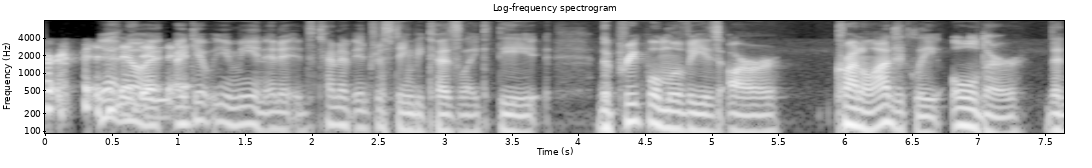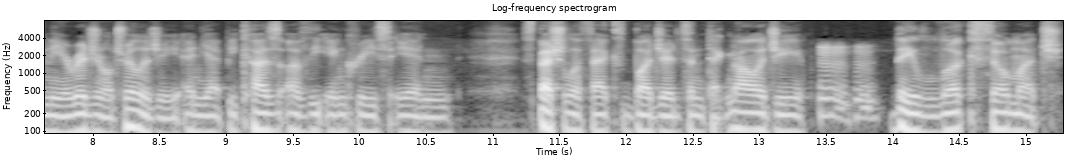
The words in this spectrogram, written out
yeah, and, no, and, I, I, get what you mean, and it, it's kind of interesting because like the the prequel movies are chronologically older than the original trilogy, and yet because of the increase in special effects budgets and technology, mm-hmm. they look so much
